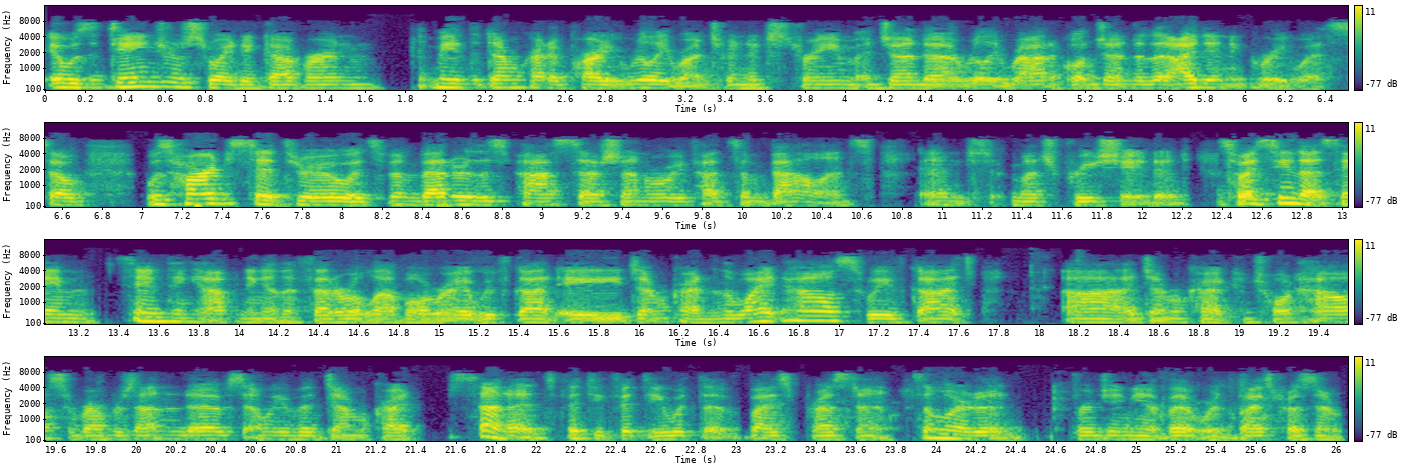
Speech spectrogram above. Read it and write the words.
It was a dangerous way to govern. It made the Democratic Party really run to an extreme agenda, a really radical agenda that I didn't agree with. So it was hard to sit through. It's been better this past session where we've had some balance and much appreciated. So I see that same same thing happening in the federal level, right? We've got a Democrat in the White House. We've got uh, a Democrat controlled House of Representatives, and we have a Democrat Senate. It's 50 50 with the vice president, similar to Virginia, but where the vice president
